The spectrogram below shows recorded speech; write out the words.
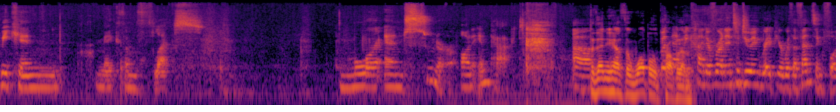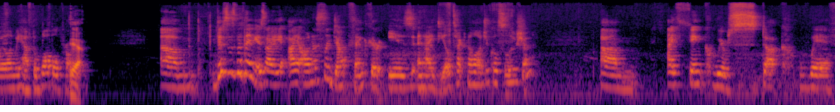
we can make them flex more and sooner on impact. But then you have the wobble But problem. then we kind of run into doing rapier with a fencing foil, and we have the wobble problem. yeah. Um, this is the thing: is I, I honestly don't think there is an ideal technological solution. Um, I think we're stuck with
